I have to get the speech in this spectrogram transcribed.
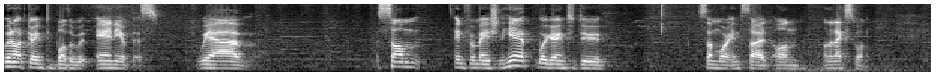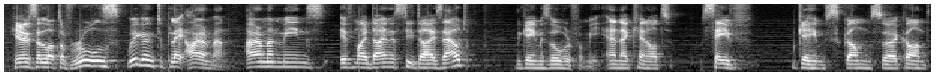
we're not going to bother with any of this. We have some information here. We're going to do some more insight on, on the next one. Here's a lot of rules. We're going to play Iron Man. Iron Man means if my dynasty dies out, the game is over for me and I cannot save game scum, so I can't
